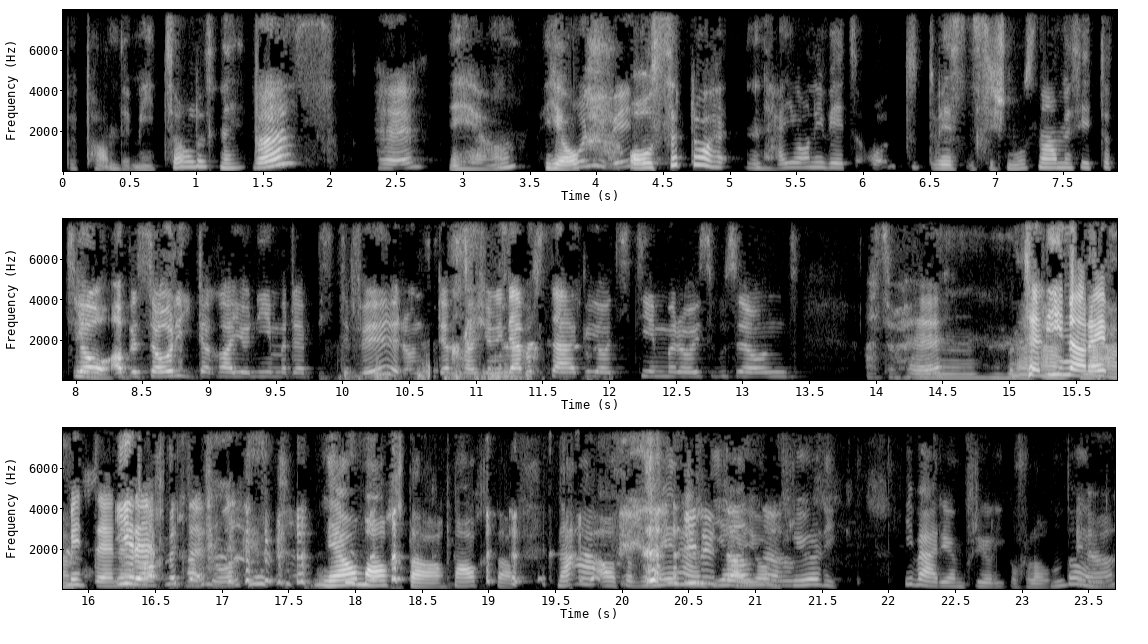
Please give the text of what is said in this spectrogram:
bei Pandemie zahlt es nicht. Was? Hä? Ja, ja. Außer du, nein, ohne Witz, oh, du weißt, es ist eine Ausnahmesituation. Ja, aber sorry, da kann ja niemand etwas dafür. Und da kannst du ja nicht einfach sagen, ja, jetzt ziehen wir uns raus und... Also, hä? Mm, nein, Selina, nein. red mit denen. Ich red mach mit denen. Ja, mach das, mach das. Nein, also wir Die haben ja, ja im Frühling, ich wäre ja im Frühling auf London. Ja.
